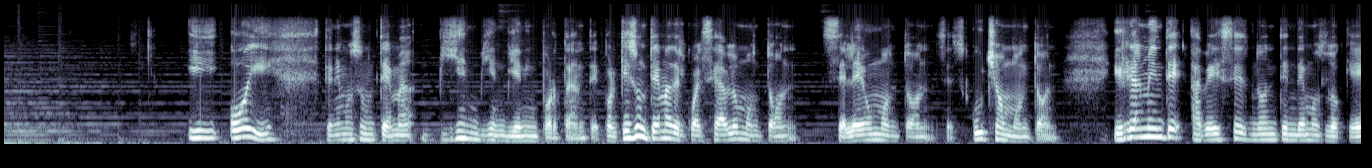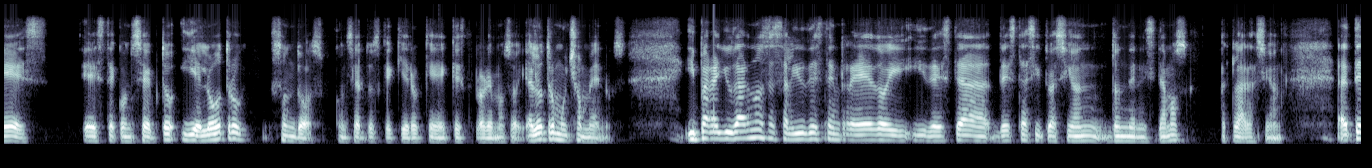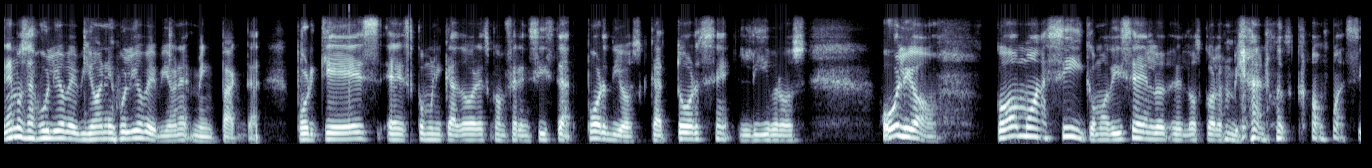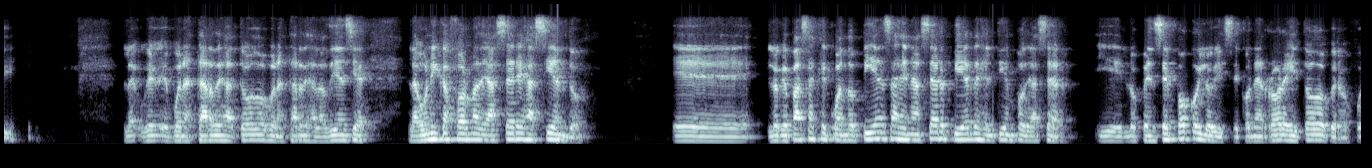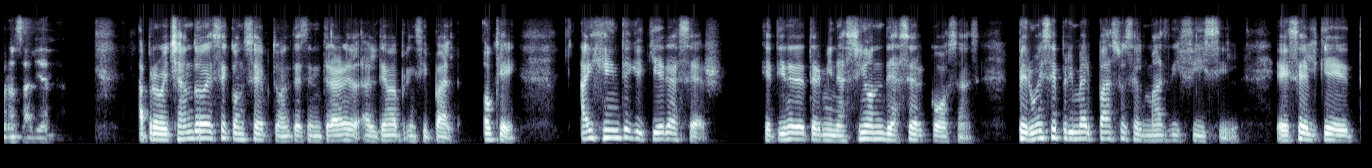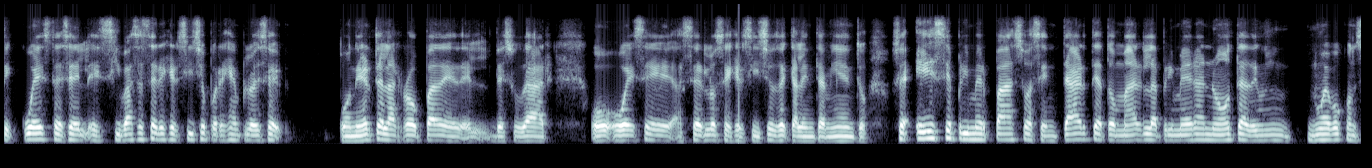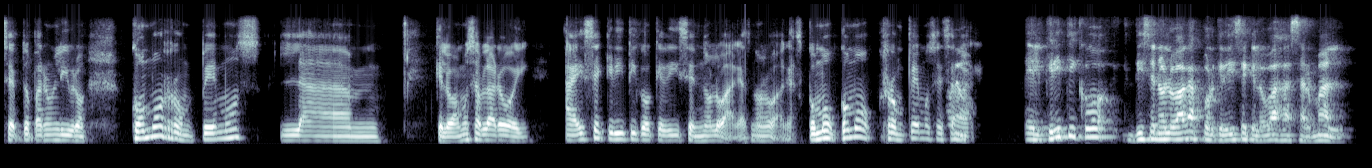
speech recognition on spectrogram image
Y hoy tenemos un tema bien, bien, bien importante, porque es un tema del cual se habla un montón, se lee un montón, se escucha un montón, y realmente a veces no entendemos lo que es este concepto y el otro son dos conceptos que quiero que, exploremos hoy, el otro mucho menos. Y para ayudarnos a salir de este enredo y, de, esta, de esta situación donde necesitamos aclaración. Eh, tenemos a Julio Bebione. Julio Bebione me impacta porque es, comunicador, es conferencista. Por Dios, 14 libros. Julio, ¿cómo así? Como dicen los, colombianos, ¿cómo así? Eh, buenas tardes a todos, buenas tardes a la audiencia. La única forma de hacer es haciendo. Eh, lo que pasa es que cuando piensas en hacer, pierdes el tiempo de hacer. Y lo pensé poco y lo hice, con errores y todo, pero fueron saliendo aprovechando ese concepto, antes de entrar al, tema principal, ok, hay gente que quiere hacer, que tiene determinación de hacer cosas, pero ese primer paso es el más difícil, es el que te cuesta, es el, si vas a hacer ejercicio, por ejemplo, ese ponerte la ropa de, sudar o, ese hacer los ejercicios de calentamiento. O sea, ese primer paso a sentarte a tomar la primera nota de un nuevo concepto para un libro. ¿Cómo rompemos la, que lo vamos a hablar hoy, a ese crítico que dice no lo hagas, no lo hagas? ¿Cómo, cómo rompemos esa El crítico dice no lo hagas porque dice que lo vas a hacer mal.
